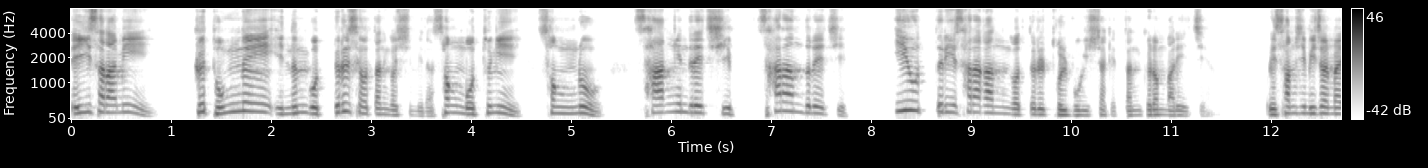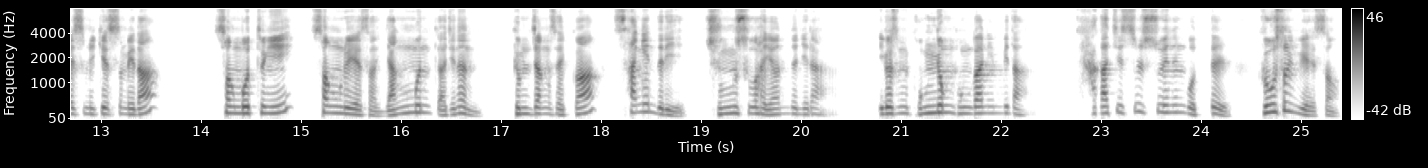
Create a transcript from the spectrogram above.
이 사람이 그 동네에 있는 곳들을 세웠다는 것입니다. 성모퉁이, 성루, 상인들의 집, 사람들의 집, 이웃들이 살아가는 것들을 돌보기 시작했다는 그런 말이지요. 우리 32절 말씀 읽겠습니다. 성모퉁이, 성루에서 양문까지는 금장색과 상인들이 중수하였느니라. 이것은 공용 공간입니다. 다 같이 쓸 수 있는 곳들, 그것을 위해서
